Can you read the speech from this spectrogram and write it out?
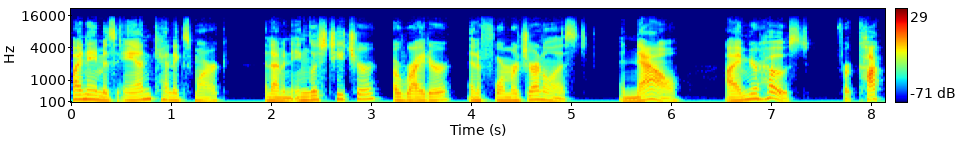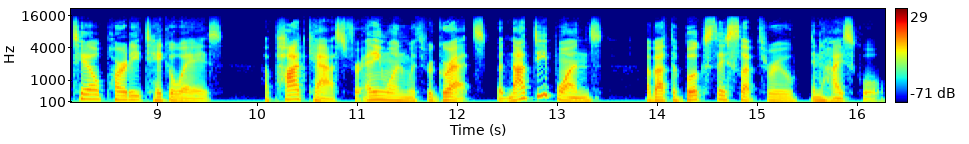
My name is Anne Kenigsmark, and I'm an English teacher, a writer, and a former journalist. And now I am your host for Cocktail Party Takeaways, a podcast for anyone with regrets, but not deep ones, about the books they slept through in high school.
